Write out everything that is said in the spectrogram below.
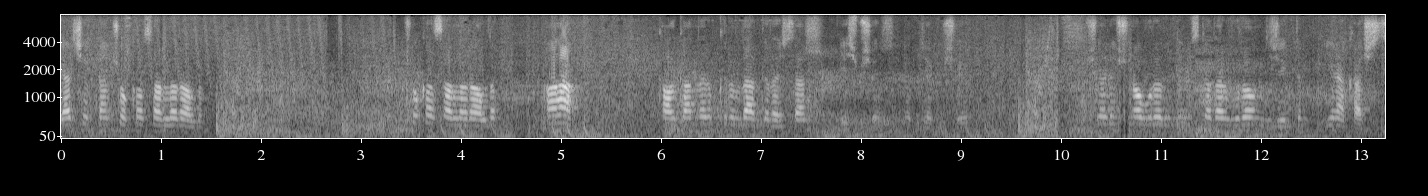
Gerçekten çok hasarlar aldım. Çok hasarlar aldım. Aha. Kalkanlarım kırıldı arkadaşlar. Geçmiş olsun. Yapacak bir şey yok. Şöyle şuna vurabildiğimiz kadar vuralım diyecektim. Yine kaçtı.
